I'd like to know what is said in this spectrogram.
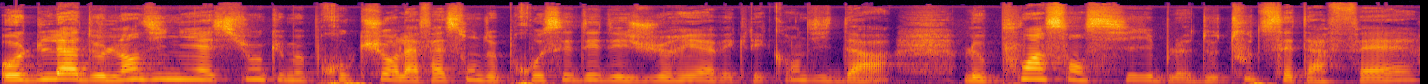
au-delà de l'indignation que me procure la façon de procéder des jurés avec les candidats, le point sensible de toute cette affaire,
